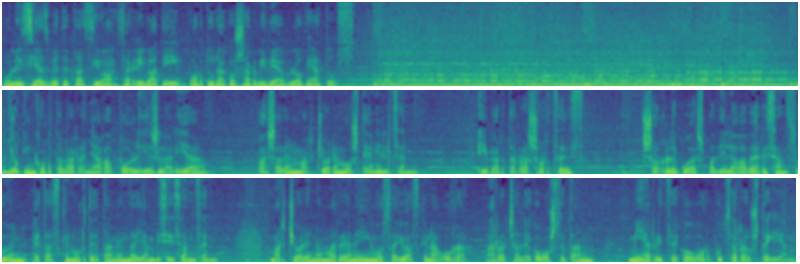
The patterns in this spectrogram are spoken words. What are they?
Poliziaz beteta zioan ferri bati porturako sarbideak blokeatuz. Jokin Kortalarrañaga Pol ieslaria pasaden martxoaren bostean hiltzen. Eibartarra sortzez, sorlekua espaldilaga behar izan zuen eta azken urteetan endaian bizi izan zen. Martxoaren amarrean egingo zaio azken agurra, arratsaldeko bostetan, miarritzeko gorputzerra ustegian.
